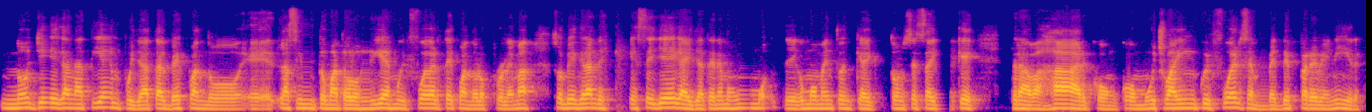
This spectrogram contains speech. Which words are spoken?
no llegan a tiempo, ya tal vez cuando eh, la sintomatología es muy fuerte, cuando los problemas son bien grandes, que se llega y ya tenemos un, llega un momento en que entonces hay que trabajar con, con mucho ahínco y fuerza en vez de prevenir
